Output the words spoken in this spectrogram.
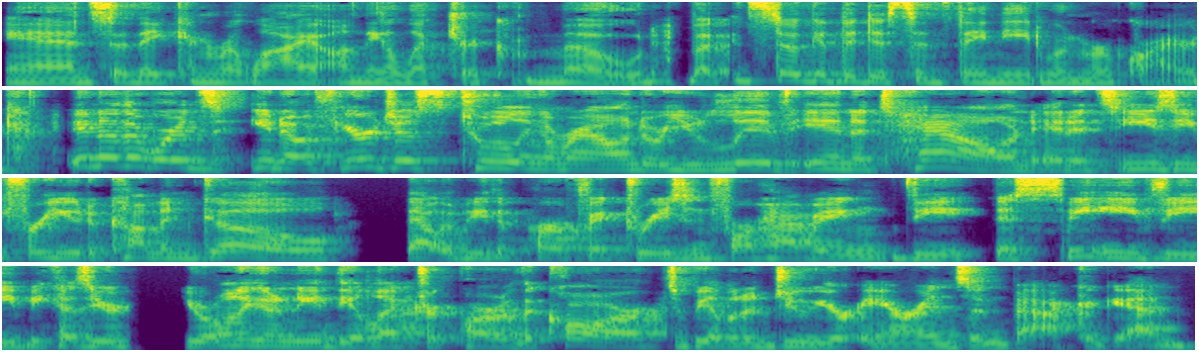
and so they can rely on the electric mode, but can still get the distance they need when required. In other words, you know, if you're just tooling around or you live in a town and it's easy for you to come and go, that would be the perfect reason for having the this BEV because you're you're only going to need the electric part of the car to be able to do your errands and back again.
